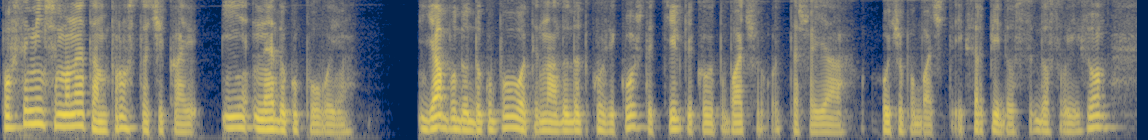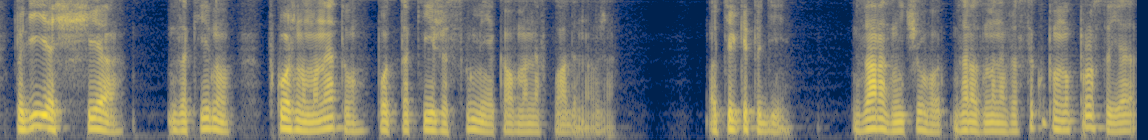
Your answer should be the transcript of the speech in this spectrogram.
По всім іншим монетам просто чекаю і не докуповую. Я буду докуповувати на додаткові кошти тільки коли побачу те, що я хочу побачити, XRP до, до своїх зон. Тоді я ще закину в кожну монету по такій же сумі, яка в мене вкладена вже. От тільки тоді. Зараз нічого. Зараз в мене вже все куплено, просто я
